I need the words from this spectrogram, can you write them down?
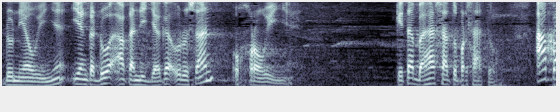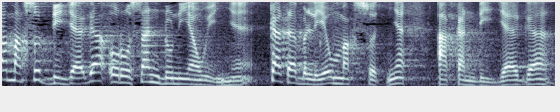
duniawinya, yang kedua akan dijaga urusan ukhrawinya. Kita bahas satu persatu. Apa maksud dijaga urusan duniawinya? Kata beliau maksudnya akan dijaga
